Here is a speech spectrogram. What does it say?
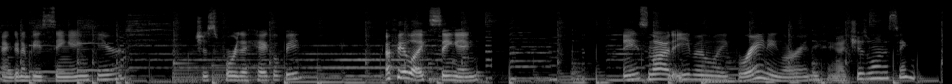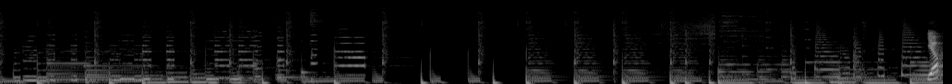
I'm gonna be singing here, just for the heck of it. I feel like singing. It's not even like raining or anything. I just want to sing. Yep.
